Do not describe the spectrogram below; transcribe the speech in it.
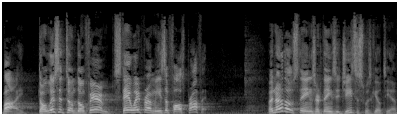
well, don't listen to him, don't fear him, stay away from him. He's a false prophet. But none of those things are things that Jesus was guilty of.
